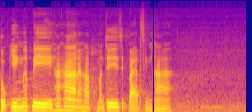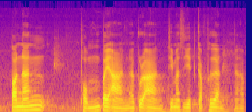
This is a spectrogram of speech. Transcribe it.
ถูกยิงเมื่อปี 55 นะครับ วันที่ 18 สิงหา ตอนนั้นผมไปอ่านอัลกุรอานที่มัสยิดกับเพื่อนนะครับ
